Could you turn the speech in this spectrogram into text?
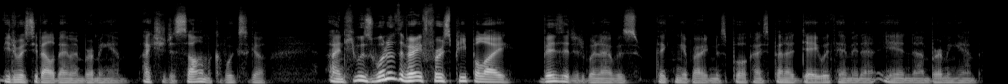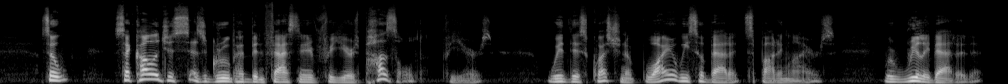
University of Alabama in Birmingham. I actually just saw him a couple weeks ago, and he was one of the very first people I visited when I was thinking of writing this book. I spent a day with him in a, in um, Birmingham. So psychologists as a group have been fascinated for years, puzzled for years with this question of why are we so bad at spotting liars? We're really bad at it.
